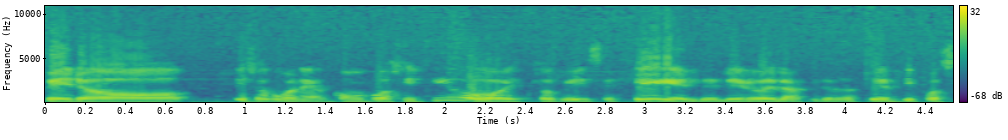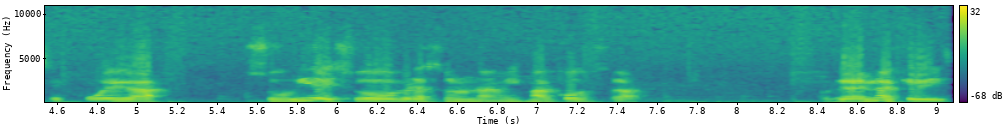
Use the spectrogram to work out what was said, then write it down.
Pero eso como, como positivo, esto que dice Hegel, del héroe de la filosofía, el tipo se juega, su vida y su obra son una misma cosa. O sea, no es que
